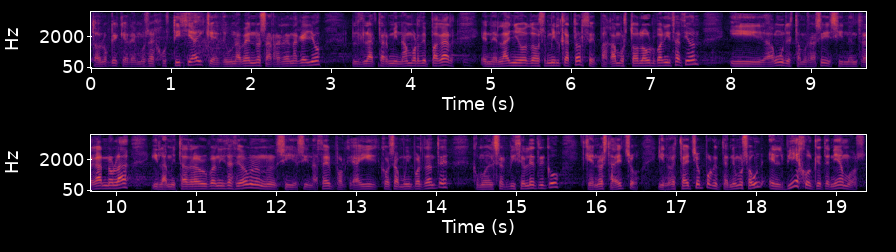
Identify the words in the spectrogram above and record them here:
Todo lo que queremos es justicia y que de una vez nos arreglen aquello. La terminamos de pagar en el año 2014, pagamos toda la urbanización y aún estamos así, sin entregárnosla y la mitad de la urbanización sin hacer, porque hay cosas muy importantes como el servicio eléctrico que no está hecho. Y no está hecho porque tenemos aún el viejo el que teníamos.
